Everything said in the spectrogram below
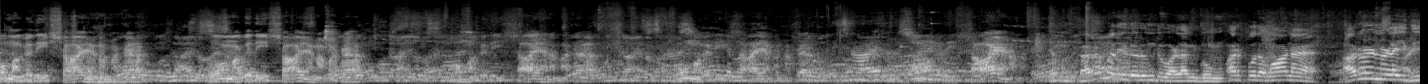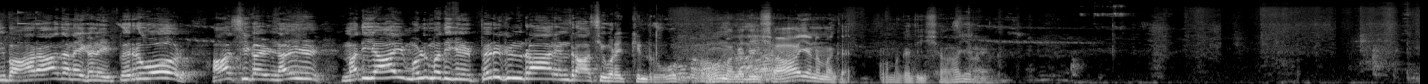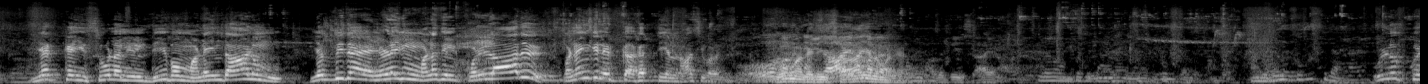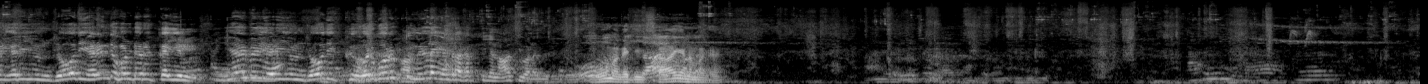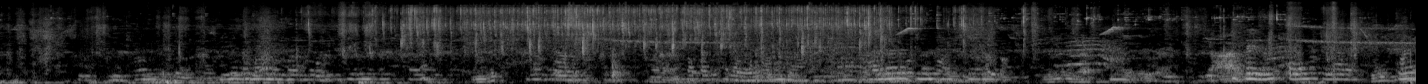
ஓம் அகதீஷாய நமக. ஓம் அகதீஷாய நமக. ஓம் அகதீஷாய நமக. ஓம் அகதீஷாய நமக. ஓம் அகதீஷாய நமக. கரமதிலிருந்து வழங்கும் அற்புதமான அருள்நிலை தீப ஆராதனைகளை பெறுவோர். ஆசிகள் நல் மதியாய் முழுமதியில் பெறுகின்றார் என்று ஆசி உரைக்கின்றோம். ஓம் அகதீஷாய நமக. ஓம் அகதீஷாய நமக. இயற்கை சூழலில் தீபம் அணைந்தாலும் எவ்வித நிலையும் மனதில் கொள்ளாது வணங்கி நிற்க அகத்தியன் ஆசி வழங்குகிறோம் உள்ளுக்குள் எரியும் ஜோதி எரிந்து கொண்டிருக்கையில் இயல்பில் எரியும் ஜோதிக்கு ஒரு பொருட்டும் இல்லை என்ற அகத்தியன் ஆசி வழங்குகிறது Thank you. ペルーコーン。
